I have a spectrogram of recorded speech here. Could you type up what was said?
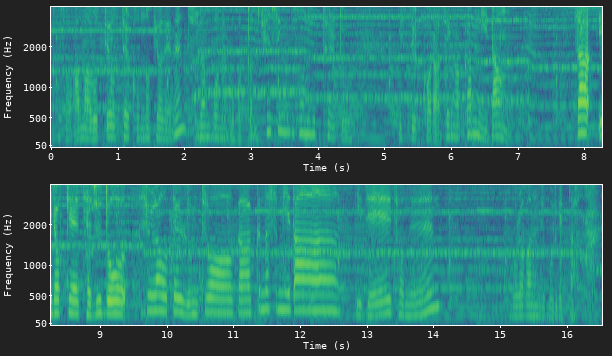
그래서 아마 롯데 호텔 건너편에는 지난번에 묵었던 켄싱턴 호텔도 있을 거라 생각합니다. 자, 이렇게 제주도 신라 호텔 룸투어가 끝났습니다. 이제 저는 뭐라고 하는지 모르겠다.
